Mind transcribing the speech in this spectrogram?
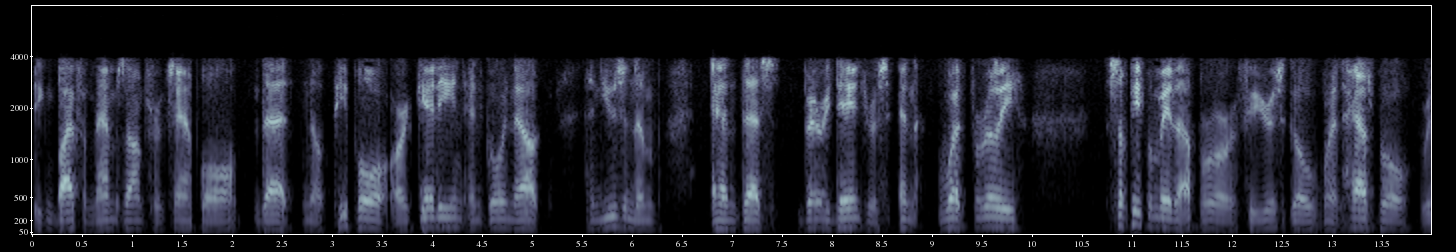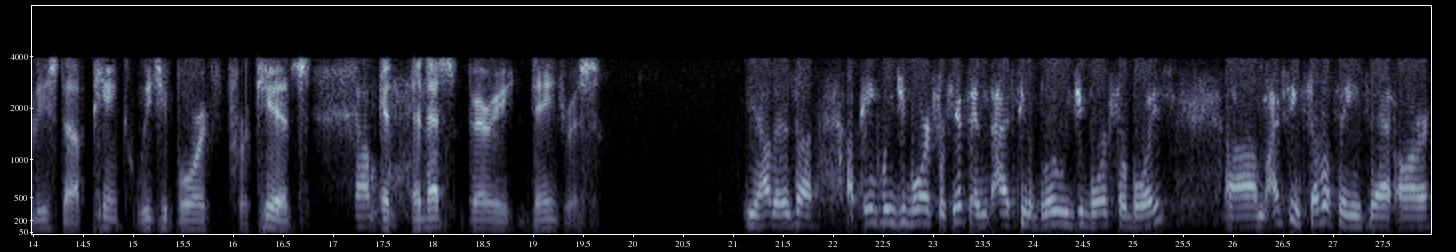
you can buy from Amazon, for example, that you know people are getting and going out and using them, and that's very dangerous. And what really some people made an uproar a few years ago when Hasbro released a pink Ouija board for kids um, and, and that's very dangerous. Yeah, there's a, a pink Ouija board for kids, and I've seen a blue Ouija board for boys. Um, I've seen several things that are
